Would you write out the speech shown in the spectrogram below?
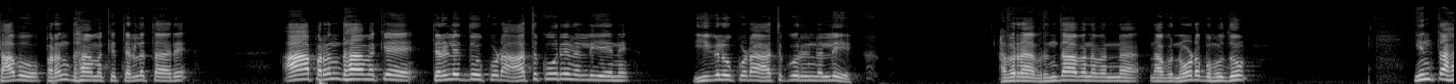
ತಾವು ಪರಂಧಾಮಕ್ಕೆ ತೆರಳುತ್ತಾರೆ. ಆ ಪರಂಧಾಮಕ್ಕೆ ತೆರಳಿದ್ದು ಕೂಡ ಆತಕೂರಿನಲ್ಲಿಯೇನೆ ಈಗಲೂ ಕೂಡ ಆತಕೂರಿನಲ್ಲಿ ಅವರ ವೃಂದಾವನವನ್ನು ನಾವು ನೋಡಬಹುದು. ಇಂತಹ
